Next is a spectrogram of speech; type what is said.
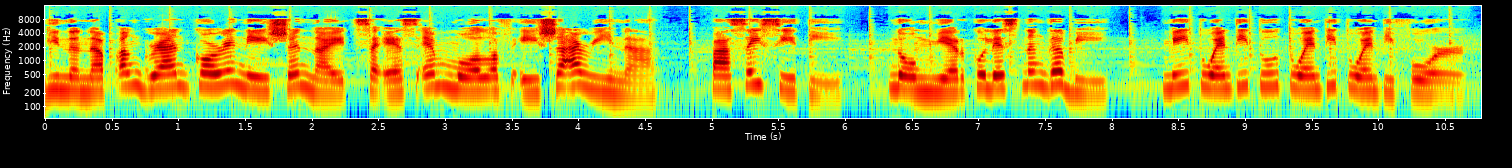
Ginanap ang Grand Coronation Night sa SM Mall of Asia Arena, Pasay City, noong Miyerkules ng gabi, May 22, 2024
